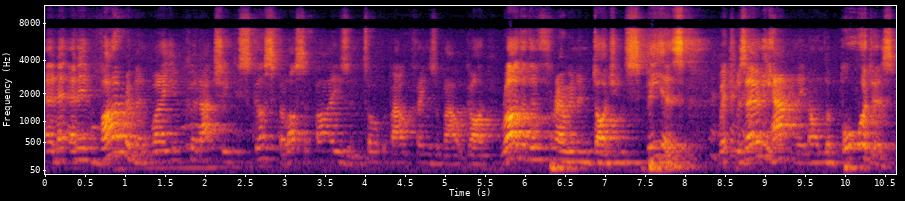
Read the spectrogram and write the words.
an, an, environment where you could actually discuss, philosophize, and talk about things about God, rather than throwing and dodging spears which was only happening on the borders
